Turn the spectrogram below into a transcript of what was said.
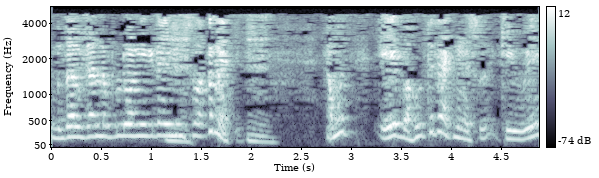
මුදල් ගන්න පුළුවන් එකට මිනිස්සු අකමැති. නමුත් ඒ බහුතරයක් මිනිස්සු කිව්වේ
